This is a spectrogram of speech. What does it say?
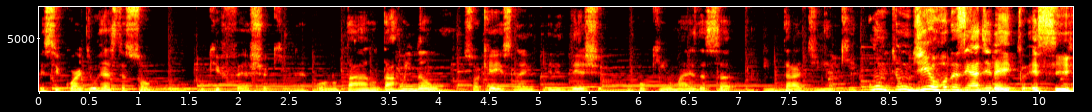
esse quarto e o resto é só o, o que fecha aqui, né? Pô, não tá, não tá ruim não. Só que é isso, né? Ele, ele deixa um pouquinho mais dessa entradinha aqui. Um, um dia eu vou desenhar direito esse,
